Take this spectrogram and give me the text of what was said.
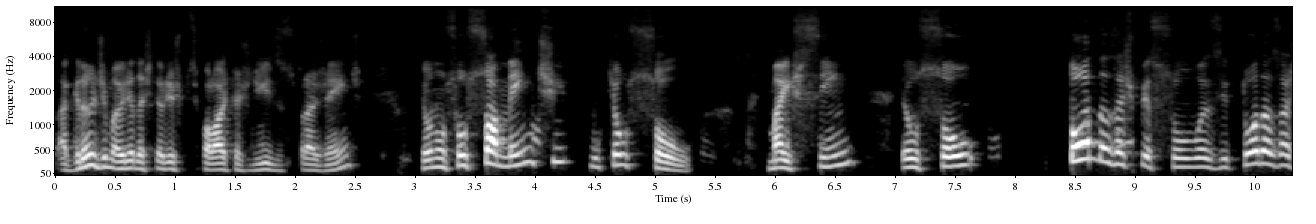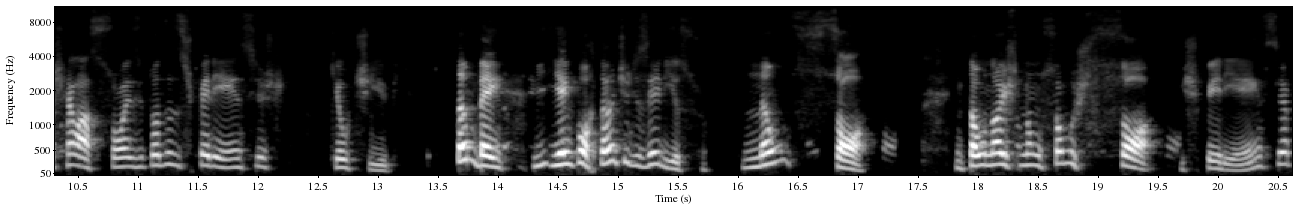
a grande maioria das teorias psicológicas diz isso para gente. Eu não sou somente o que eu sou, mas sim eu sou todas as pessoas e todas as relações e todas as experiências que eu tive. Também, e é importante dizer isso, não só. Então, nós não somos só experiência,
